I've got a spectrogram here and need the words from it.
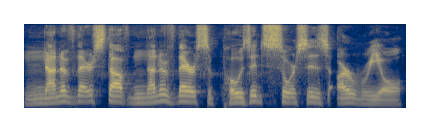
None of their stuff, none of their supposed sources are real.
